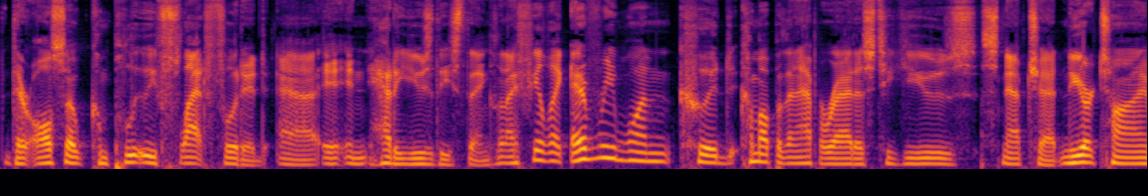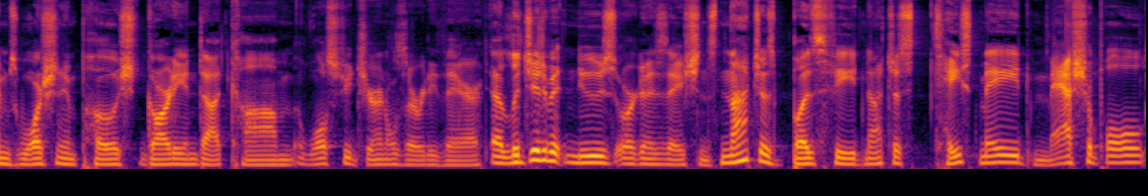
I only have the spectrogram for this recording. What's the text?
they're also completely flat-footed uh, in how to use these things. And I feel like everyone could come up with an apparatus to use Snapchat. New York Times, Washington Post, Guardian.com, Wall Street Journal's already there. Uh, legitimate news organizations, not just BuzzFeed, not just Tastemade, Mashable,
